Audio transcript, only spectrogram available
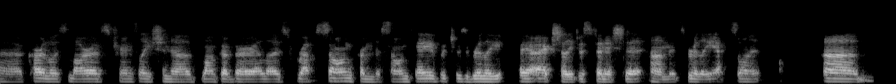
uh, Carlos Lara's translation of Blanca Varela's Rough Song from the Song Cave, which was really, I actually just finished it. Um, it's really excellent. Um,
